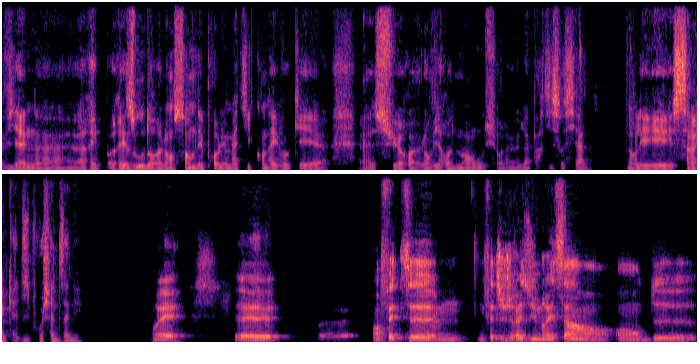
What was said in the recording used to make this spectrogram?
viennent résoudre l'ensemble des problématiques qu'on a évoquées sur l'environnement ou sur la, partie sociale dans les 5 à 10 prochaines années. Ouais. En fait, euh, en fait, je résumerai ça en, deux,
